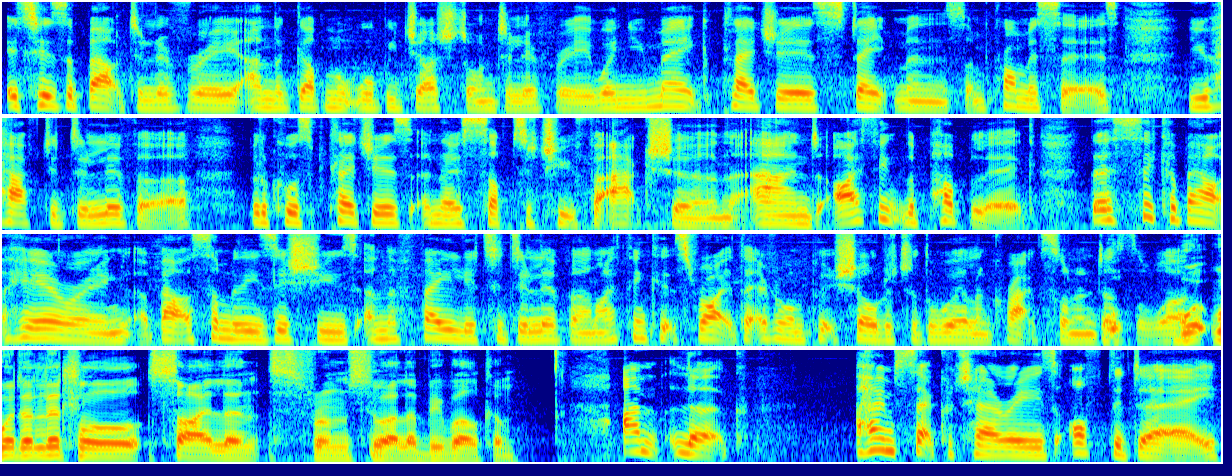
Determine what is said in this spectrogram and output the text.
it is about delivery and the government will be judged on delivery. When you make pledges, statements and promises, you have to deliver. But of course, pledges are no substitute for action. And I think the public, they're sick about hearing about some of these issues and the failure to deliver. And I think it's right that everyone puts shoulder to the wheel and cracks on and does the work. Would a little silence from Suella be welcome? Um, look, Home Secretaries of the day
